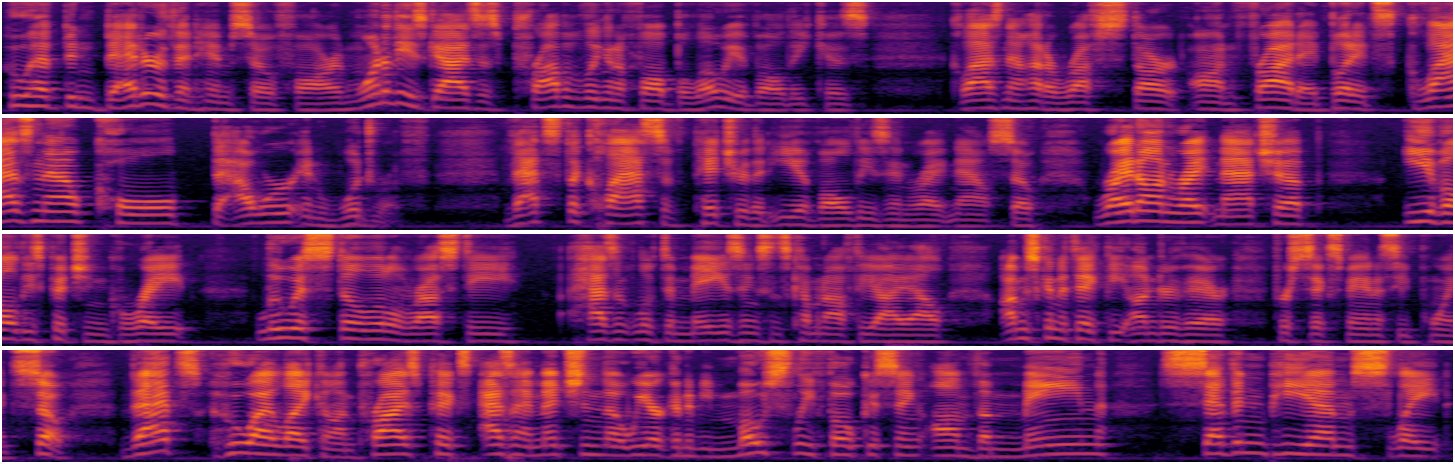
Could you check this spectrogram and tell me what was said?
who have been better than him so far, and one of these guys is probably going to fall below Eovaldi because Glasnow had a rough start on Friday, but it's Glasnow, Cole, Bauer, and Woodruff. That's the class of pitcher that Eovaldi's in right now. So right on right matchup. Eovaldi's pitching great. Lewis still a little rusty hasn't looked amazing since coming off the IL. I'm just going to take the under there for six fantasy points. So that's who I like on prize picks. As I mentioned, though, we are going to be mostly focusing on the main 7 p.m. slate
